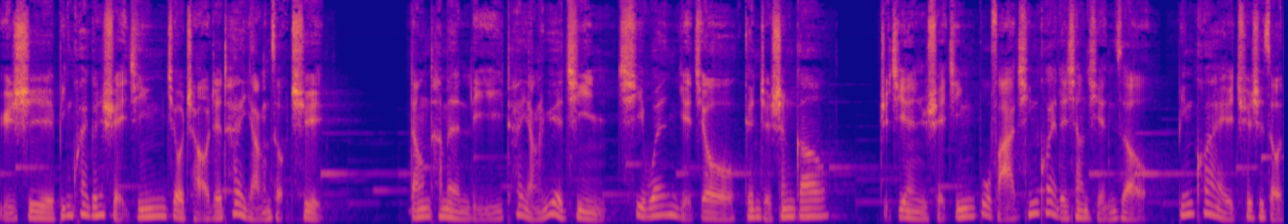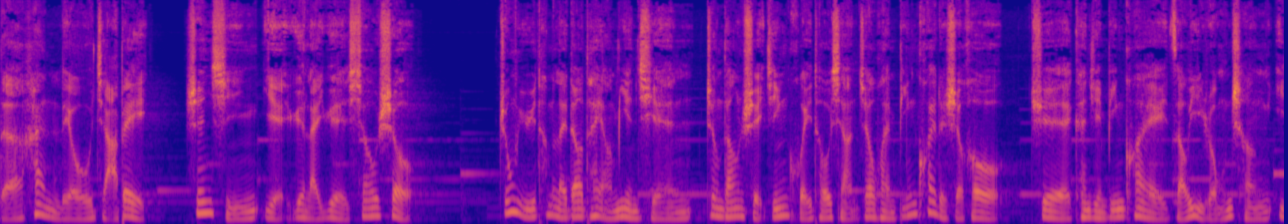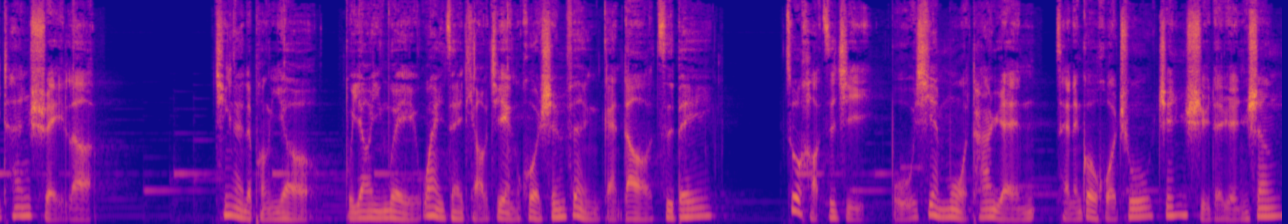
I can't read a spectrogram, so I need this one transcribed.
于是，冰块跟水晶就朝着太阳走去。当他们离太阳越近，气温也就跟着升高。只见水晶步伐轻快地向前走，冰块却是走得汗流浃背，身形也越来越消瘦。终于，他们来到太阳面前。正当水晶回头想交换冰块的时候，却看见冰块早已融成一滩水了。亲爱的朋友。不要因为外在条件或身份感到自卑，做好自己，不羡慕他人，才能够活出真实的人生。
